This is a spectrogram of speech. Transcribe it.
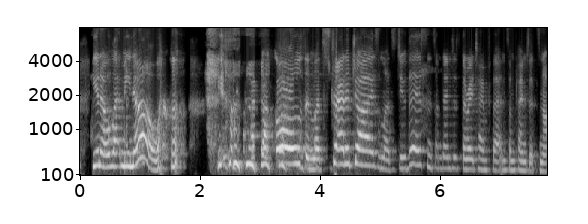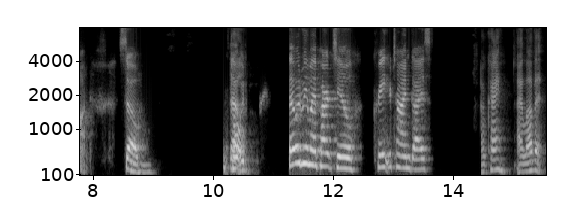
you know, let me know. I've got goals and let's strategize and let's do this. And sometimes it's the right time for that. And sometimes it's not. So mm-hmm. that would, that would be my part two. Create your time, guys. Okay, I love it.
